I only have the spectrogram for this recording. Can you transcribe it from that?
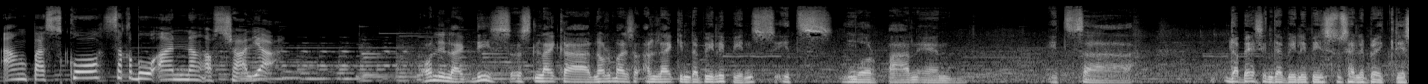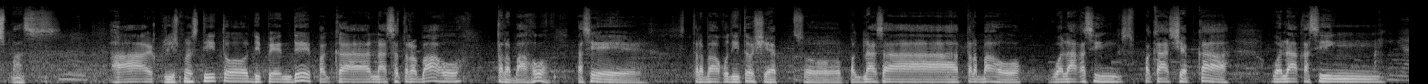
ang Pasko sa kabuuan ng Australia. Only like this, it's like a normal, unlike in the Philippines, it's more fun and it's uh, the best in the Philippines to celebrate Christmas. Mm. Ah, Christmas dito, depende. Pagka nasa trabaho, trabaho. Kasi trabaho ko dito, chef. So, pag nasa trabaho, wala kasing, pagka chef ka, wala kasing pahinga.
